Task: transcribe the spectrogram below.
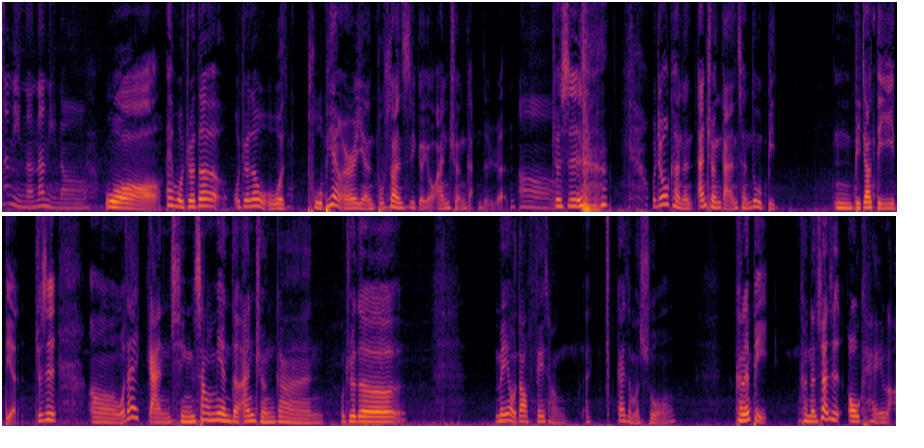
那你呢？那你呢？我，哎、欸，我觉得，我觉得我普遍而言不算是一个有安全感的人。哦。就是，我觉得我可能安全感的程度比，嗯，比较低一点。就是，嗯、呃，我在感情上面的安全感，我觉得没有到非常，哎、欸，该怎么说？可能比可能算是 OK 啦，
